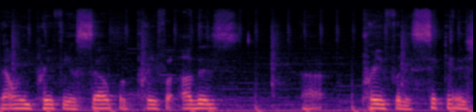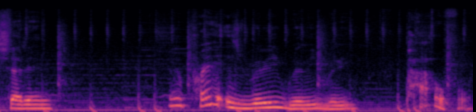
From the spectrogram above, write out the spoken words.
not only pray for yourself, but pray for others, uh, pray for the sick and the shut in. You know, prayer is really, really, really powerful.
